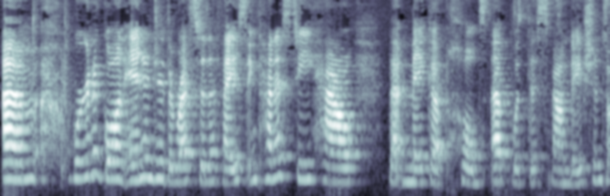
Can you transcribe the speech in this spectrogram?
Um, we're going to go on in and do the rest of the face and kind of see how that makeup holds up with this foundation. So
